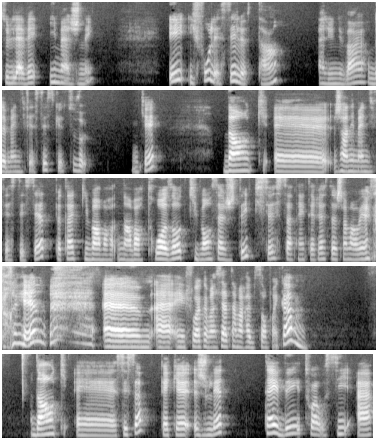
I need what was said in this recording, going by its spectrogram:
tu l'avais imaginé. Et il faut laisser le temps à l'univers de manifester ce que tu veux. OK? Donc, euh, j'en ai manifesté sept. Peut-être qu'il va y en avoir trois autres qui vont s'ajouter. Qui sait si ça t'intéresse de jamais m'envoyer un courriel euh, à info.commercial.tamarabisson.com. Donc, euh, c'est ça. Fait que je voulais t'aider toi aussi à...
